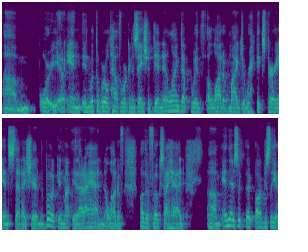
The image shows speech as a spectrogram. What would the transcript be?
um, or you know, and and what the World Health Organization did, and it lined up with a lot of my direct experience that I shared in the book and my, that I had, and a lot of other folks I had. Um, and there's a, obviously a,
